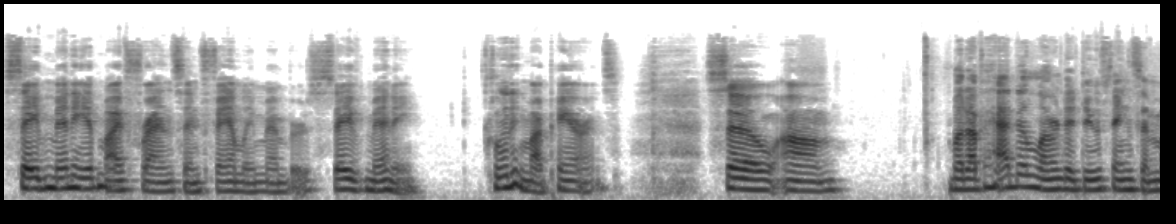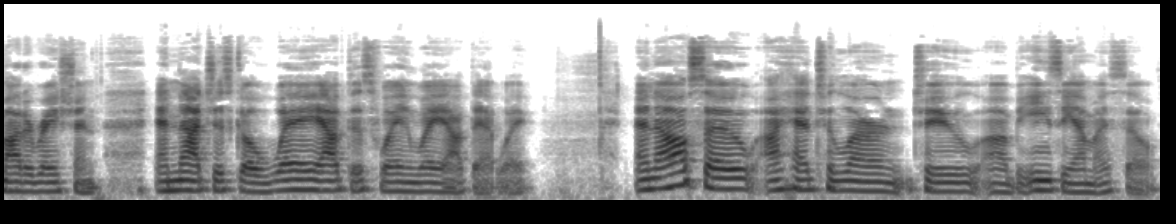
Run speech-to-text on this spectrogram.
saved many of my friends and family members, saved many including my parents. So, um, but I've had to learn to do things in moderation and not just go way out this way and way out that way. And also, I had to learn to uh, be easy on myself.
